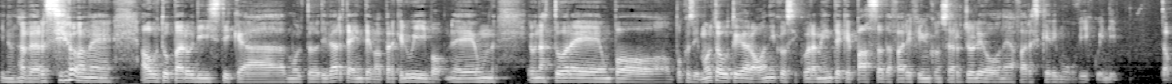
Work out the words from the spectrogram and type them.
in una versione autoparodistica molto divertente, ma perché lui boh, è, un, è, un, attore un po', un po', così, molto autoironico sicuramente, che passa da fare i film con Sergio Leone a fare scary movie, quindi... So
